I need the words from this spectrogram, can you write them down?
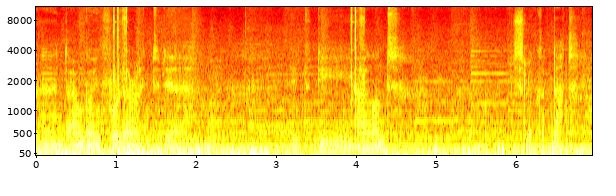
and I'm going further into the into the island. Just look at that.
